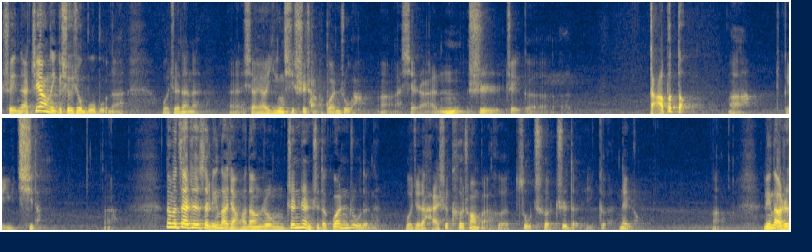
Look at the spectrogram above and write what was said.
所以呢，这样的一个修修补补呢，我觉得呢，呃，想要引起市场的关注啊啊，显然是这个。达不到啊这个预期的啊，那么在这次领导讲话当中，真正值得关注的呢我觉得还是科创板和注册制的一个内容。啊，领导是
